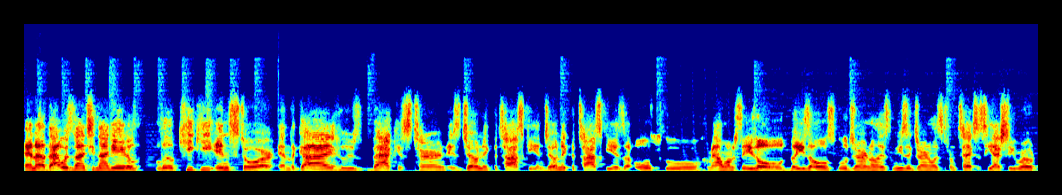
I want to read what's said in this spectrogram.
and uh, that was 1998. A little Keke in store, and the guy whose back is turned is Joe Nick Patoski, and Joe Nick Patoski is an old school. I mean, I want to say he's old, but he's an old school journalist, music journalist from Texas. He actually wrote.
